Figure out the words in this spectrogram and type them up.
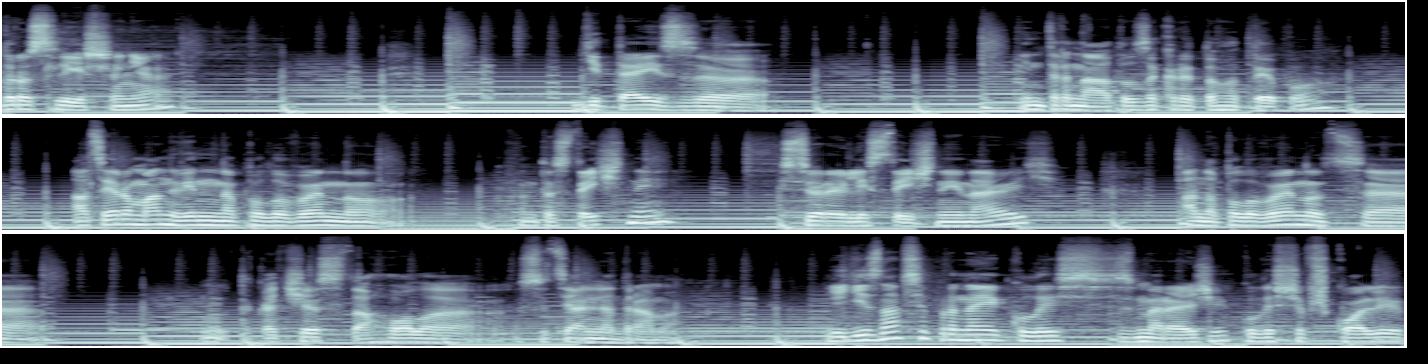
дорослішання дітей з інтернату закритого типу. А цей роман він наполовину фантастичний, сюрреалістичний навіть, а наполовину це ну, така чиста, гола соціальна драма. Я дізнався про неї колись з мережі, коли ще в школі,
